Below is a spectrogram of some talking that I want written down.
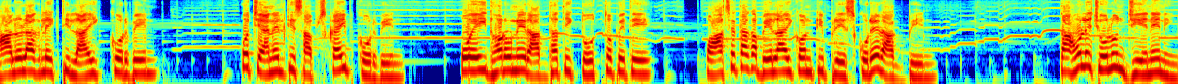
ভালো লাগলে একটি লাইক করবেন ও চ্যানেলটি সাবস্ক্রাইব করবেন ও এই ধরনের আধ্যাত্মিক তথ্য পেতে পাশে থাকা বেল আইকনটি প্রেস করে রাখবেন। তাহলে চলুন জেনে নিই।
